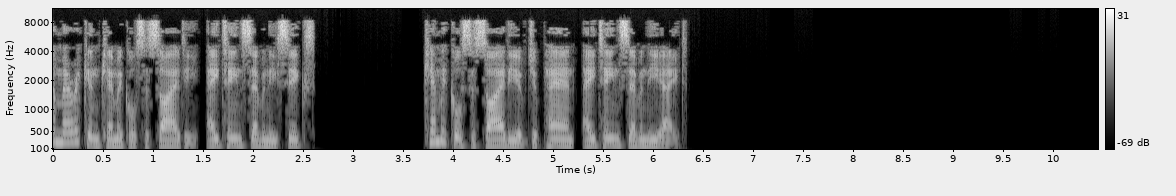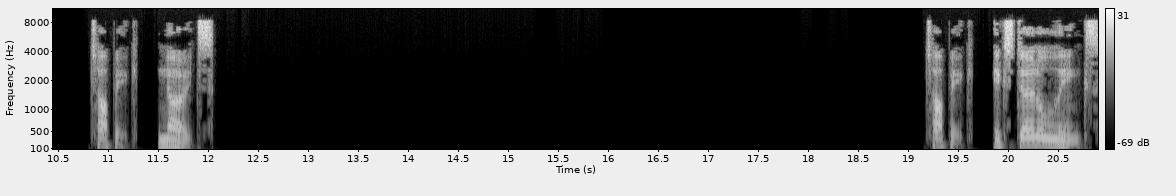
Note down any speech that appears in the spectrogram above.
American Chemical Society, 1876 Chemical Society of Japan, 1878 Notes. External links.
